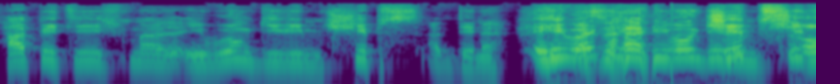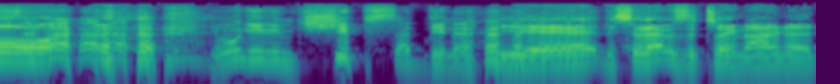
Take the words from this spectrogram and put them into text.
Happy team manager. He won't give him chips at dinner. He won't That's right, he won't give him chips chips. or- he won't give him chips at dinner. yeah, so that was the team owner,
